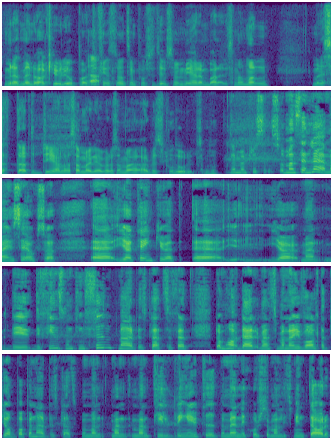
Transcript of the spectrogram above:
Men att man ändå har kul ihop och att Ja. det finns något positivt som är mer än bara liksom att man, man är satta att dela samma elever och samma arbetskontor. Liksom. Nej, men precis. Och man, sen lär man ju sig också. Eh, jag tänker ju att eh, jag, man, det, det finns någonting fint med arbetsplatser för att de har, där, man, man har ju valt att jobba på en arbetsplats men man, man, man tillbringar ju tid med människor som man liksom inte har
